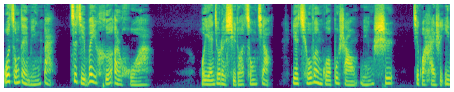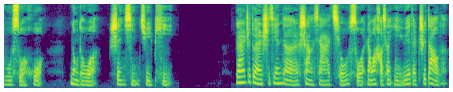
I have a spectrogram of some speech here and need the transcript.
我总得明白自己为何而活啊！我研究了许多宗教，也求问过不少名师，结果还是一无所获，弄得我身心俱疲。然而这段时间的上下求索，让我好像隐约的知道了，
